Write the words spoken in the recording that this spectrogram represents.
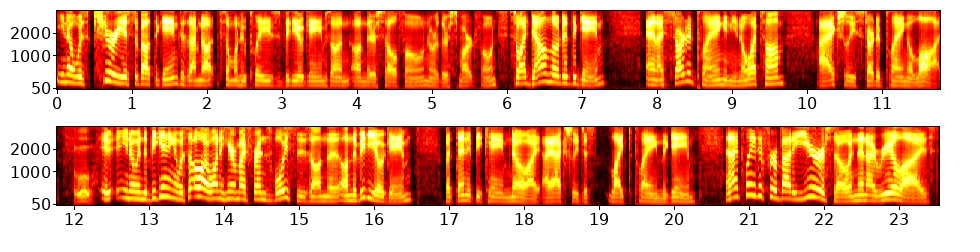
you know was curious about the game because I'm not someone who plays video games on on their cell phone or their smartphone. So I downloaded the game and I started playing and you know what, Tom? I actually started playing a lot. It, you know, in the beginning it was, oh, I want to hear my friends' voices on the on the video game. But then it became, no, I, I actually just liked playing the game. And I played it for about a year or so, and then I realized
